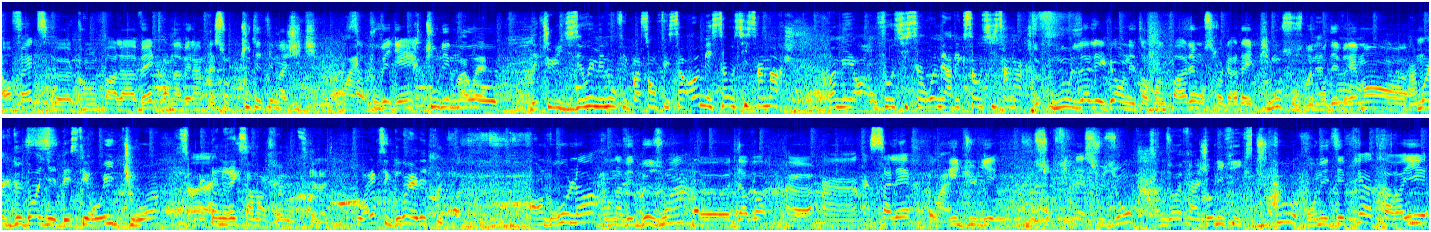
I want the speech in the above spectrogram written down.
En fait, euh, quand on parlait avec, on avait l'impression que tout était magique. Ouais. Ça pouvait guérir tous les maux. Ah ouais. Dès que tu lui disais oui mais nous on fait pas ça, on fait ça, oh mais ça aussi ça marche. Ouais mais on fait aussi ça, ouais mais avec ça aussi ça marche. Donc, nous, là, les gars, on était en train de parler, on se regardait avec Pimous, on se demandait vraiment. euh, À moins que dedans il y ait des stéroïdes, tu vois, ça Ouais. m'étonnerait que ça marche vraiment ce qu'elle a dit. Ou alors c'est que dedans il y a des trucs. En gros, là, on avait besoin euh, d'avoir euh, un, salaire régulier sur Fitness Fusion. Ça nous aurait fait un joli fixe. Du coup, on était prêt à travailler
